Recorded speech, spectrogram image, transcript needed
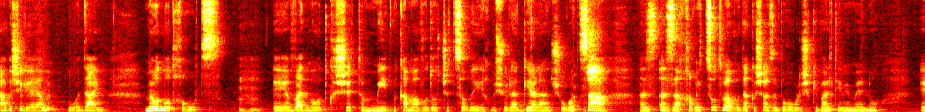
אבא שלי היה, הוא עדיין מאוד מאוד חרוץ. אה, עבד מאוד קשה תמיד בכמה עבודות שצריך בשביל להגיע לאן שהוא רצה. אז, אז החריצות והעבודה קשה זה ברור לי שקיבלתי ממנו. אה,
